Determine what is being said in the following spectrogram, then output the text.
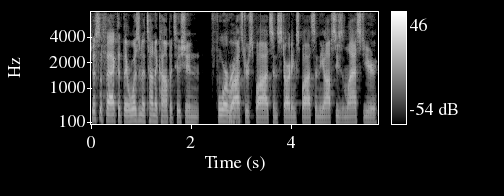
Just the fact that there wasn't a ton of competition for right. roster spots and starting spots in the offseason last year.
